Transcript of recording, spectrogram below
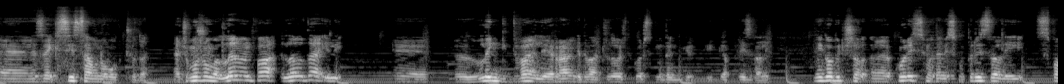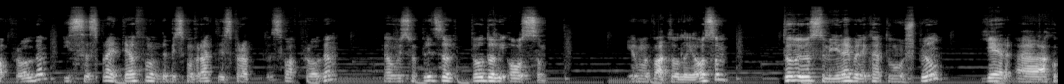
e, za Exisa novog čuda. Znači možemo level 2, level 2 ili e, Link 2 ili Rank 2 čudovište koristimo da bi ga prizvali. Njega obično e, koristimo da bismo prizvali swap program i sa Sprite Elfom da bismo vratili swap program kako bismo prizvali Totally Awesome. Imamo dva Totally Awesome. Totally Awesome je najbolje karta u ovom špilu jer, ako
